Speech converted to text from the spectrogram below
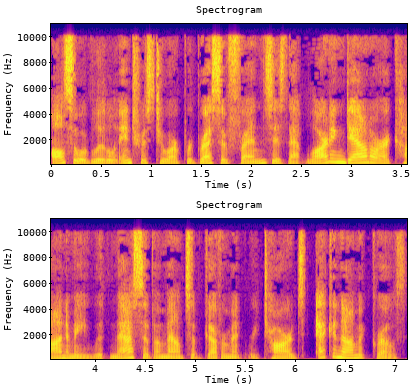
Also, of little interest to our progressive friends is that larding down our economy with massive amounts of government retards economic growth.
